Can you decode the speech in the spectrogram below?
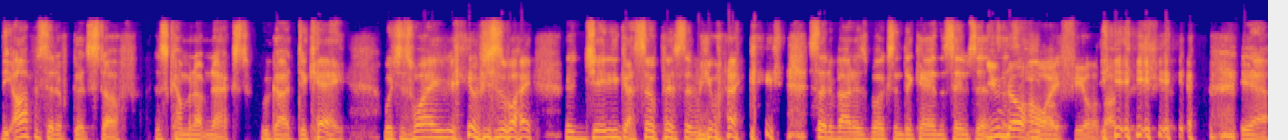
the opposite of good stuff is coming up next. We got Decay, which is why which is why JD got so pissed at me when I said about his books and Decay in the same sentence. you That's know how evil. I feel about this yeah.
